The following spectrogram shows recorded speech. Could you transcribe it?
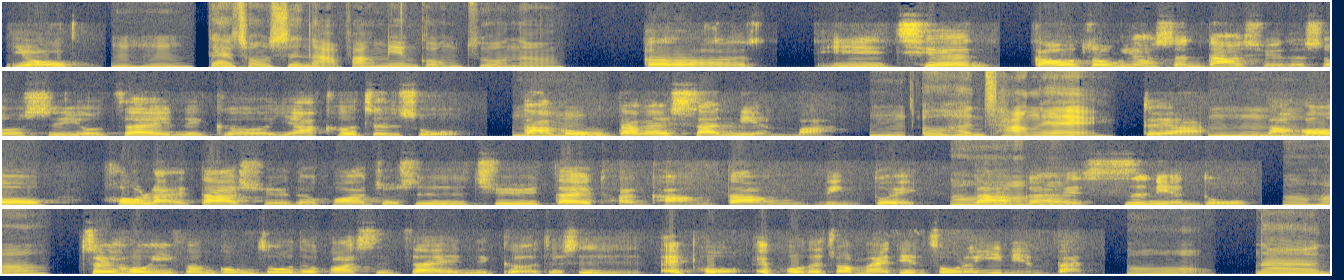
有，嗯哼，在从事哪方面工作呢？呃，以前高中要升大学的时候是有在那个牙科诊所打工，大概三年吧。嗯，哦，很长哎。对啊，嗯哼，然后。后来大学的话，就是去带团康当领队，大概四年多。嗯哼，最后一份工作的话是在那个就是 Apple Apple 的专卖店做了一年半。哦，那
